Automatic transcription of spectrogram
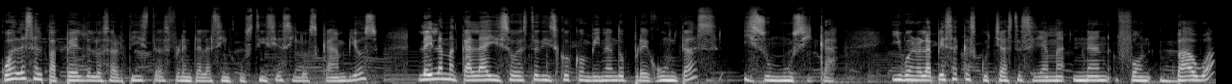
¿Cuál es el papel de los artistas frente a las injusticias y los cambios? Leila Macala hizo este disco combinando preguntas y su música. Y bueno, la pieza que escuchaste se llama Nan von Bawa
